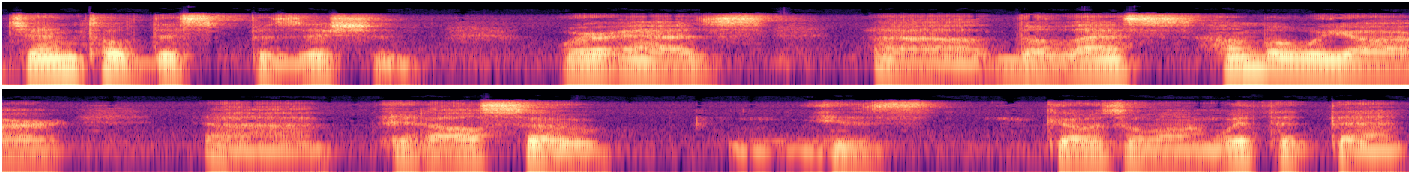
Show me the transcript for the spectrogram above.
gentle disposition. Whereas uh, the less humble we are, uh, it also is goes along with it that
